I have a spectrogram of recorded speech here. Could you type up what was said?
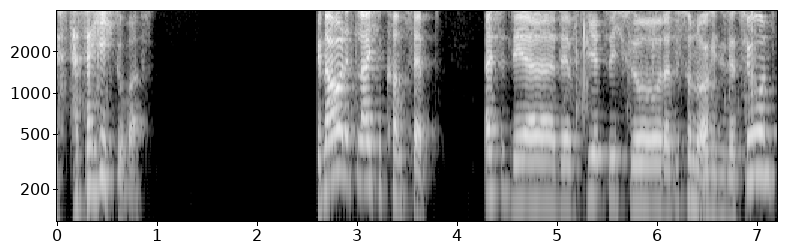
Ist tatsächlich sowas. Genau das gleiche Konzept. Weißt du, der, der wird sich so, das ist so eine Organisation,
